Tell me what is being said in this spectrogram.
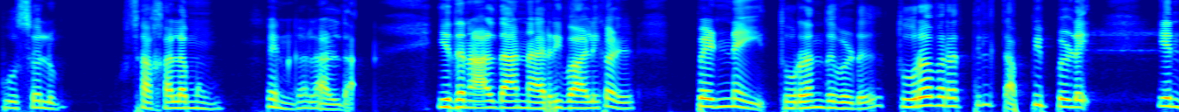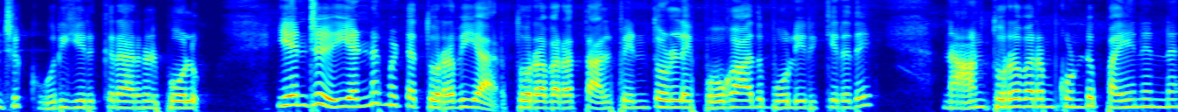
பூசலும் சகலமும் பெண்களால் தான் இதனால் தான் அறிவாளிகள் பெண்ணை துறந்துவிடு துறவரத்தில் தப்பிப்பிழை என்று கூறியிருக்கிறார்கள் போலும். என்று எண்ணமிட்ட துறவியார் துறவரத்தால் பெண் தொல்லை போகாது போலிருக்கிறதே. நான் துறவரம் கொண்டு பயனென்ன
